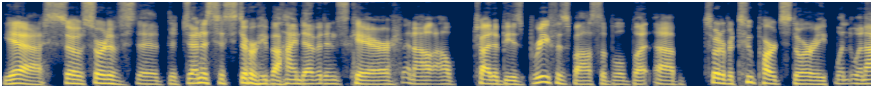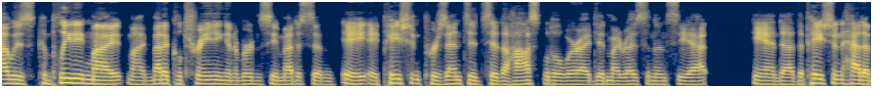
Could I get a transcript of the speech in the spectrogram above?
Yeah, so sort of the the genesis story behind evidence care, and I'll, I'll try to be as brief as possible, but uh, sort of a two part story. When when I was completing my my medical training in emergency medicine, a, a patient presented to the hospital where I did my residency at, and uh, the patient had a,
